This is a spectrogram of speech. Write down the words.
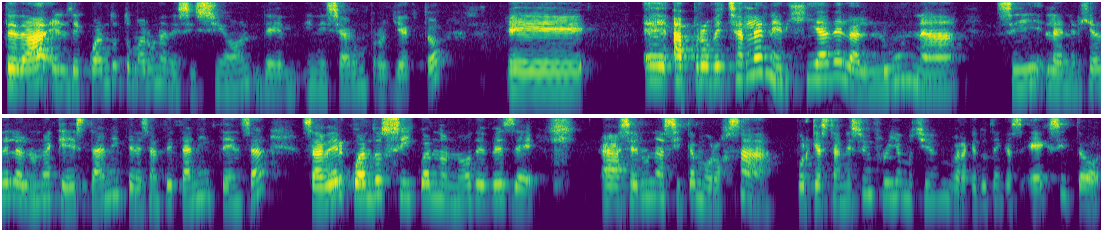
Te da el de cuándo tomar una decisión de iniciar un proyecto. Eh, eh, aprovechar la energía de la luna, ¿sí? La energía de la luna que es tan interesante, tan intensa, saber cuándo sí, cuándo no debes de hacer una cita amorosa, porque hasta en eso influye muchísimo para que tú tengas éxito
